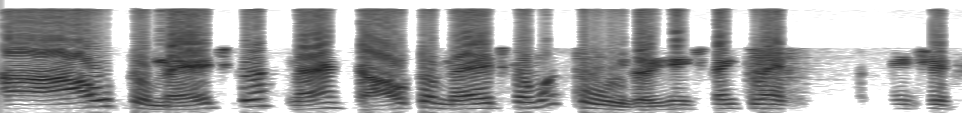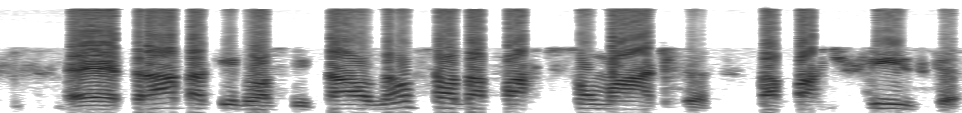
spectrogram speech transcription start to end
a alta médica, né? A alta médica é uma coisa, a gente tem que a gente é, trata aqui do hospital não só da parte somática, da parte física,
